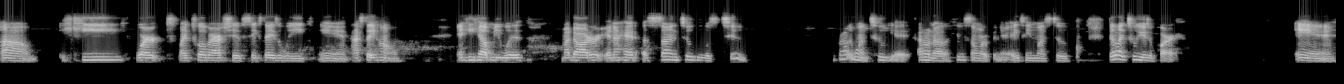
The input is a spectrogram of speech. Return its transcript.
Um, he worked like 12 hour shifts, six days a week, and I stayed home. And he helped me with my daughter, and I had a son too who was two. He probably wasn't two yet. I don't know. He was somewhere up in there, 18 months too. They're like two years apart. And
